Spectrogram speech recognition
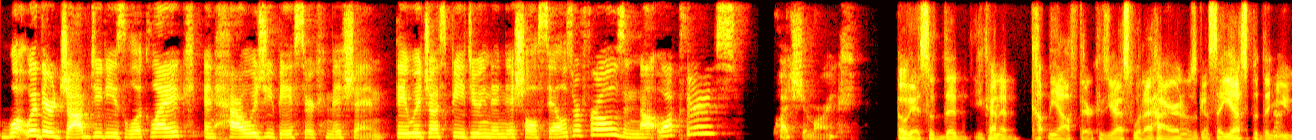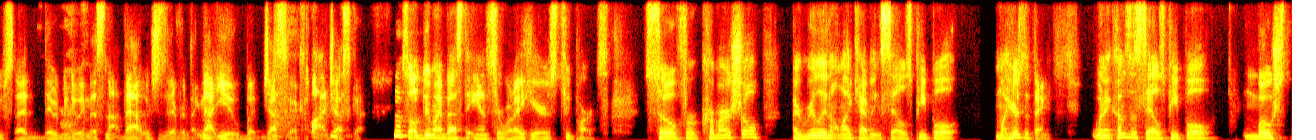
What would their job duties look like and how would you base their commission? They would just be doing the initial sales referrals and not walkthroughs? Question mark. Okay. So then you kind of cut me off there because you asked would I hire and I was going to say yes, but then you said they would be doing this, not that, which is a different thing. Not you, but Jessica. Come on, Jessica. So I'll do my best to answer what I hear is two parts. So for commercial, I really don't like having salespeople. Well, here's the thing when it comes to salespeople, most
